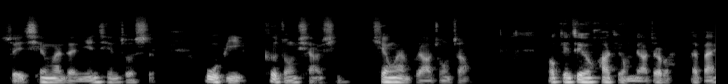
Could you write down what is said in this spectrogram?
所以千万在年前做事，务必各种小心，千万不要中招。OK，这个话题我们聊这吧，拜拜。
